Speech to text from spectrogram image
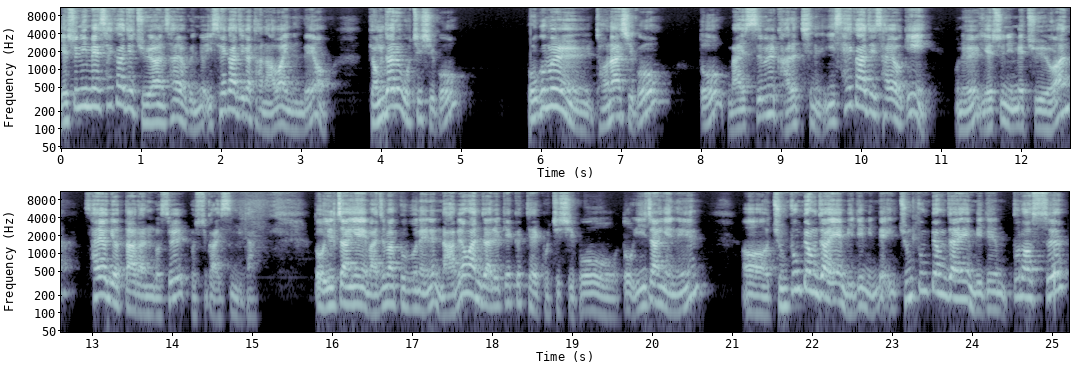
예수님의 세 가지 주요한 사역은요. 이 세 가지가 다 나와 있는데요. 병자를 고치시고 복음을 전하시고 또 말씀을 가르치는 이 세 가지 사역이 오늘 예수님의 주요한 사역이었다라는 것을 볼 수가 있습니다. 또 1장의 마지막 부분에는 나병 환자를 깨끗해 고치시고 또 2장에는 어, 중풍병자의 믿음인데 이 중풍병자의 믿음 플러스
